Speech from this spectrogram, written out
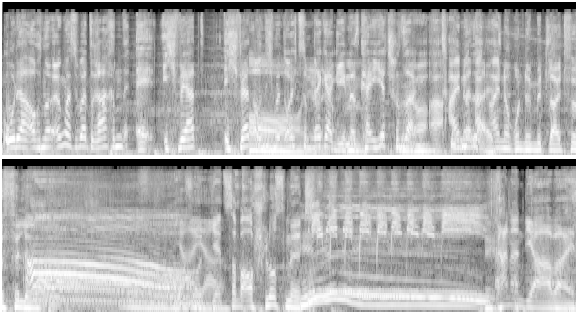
oder auch nur irgendwas über Drachen. Ey, ich werde ich werd auch nicht mit euch zum Oh, Bäcker ja. gehen, das kann ich jetzt schon sagen. Ja, eine, eine Runde Mitleid für Philipp. ja, so, ja. jetzt aber auch Schluss mit. Ran an die Arbeit.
